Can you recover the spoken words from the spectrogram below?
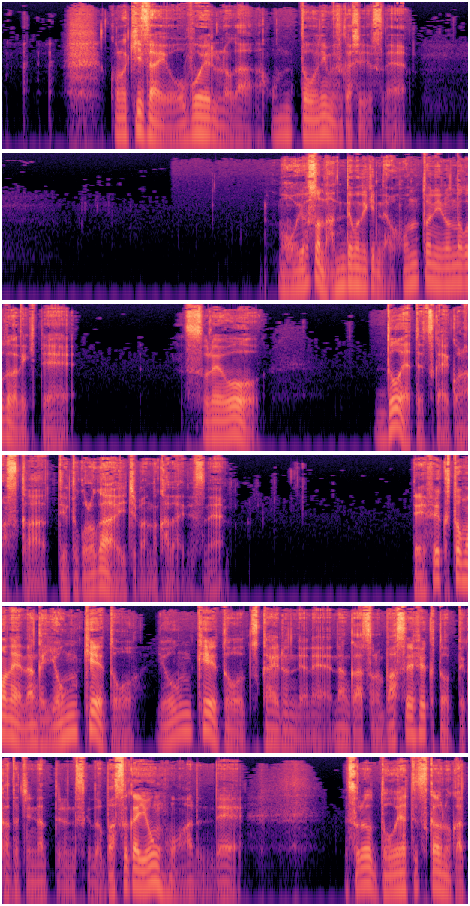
この機材を覚えるのが本当に難しいですね。もうおよそ何でもできるんだよ。本当にいろんなことができて、それをどうやって使いこなすかっていうところが一番の課題ですね。で、エフェクトもね、なんか4系統、4系統使えるんだよね。なんかそのバスエフェクトって形になってるんですけど、バスが4本あるんで、それをどうやって使うのかっ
